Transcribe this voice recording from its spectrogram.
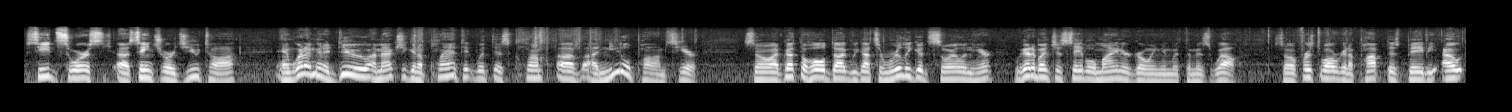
seed source, uh, St. George, Utah. And what I'm going to do, I'm actually going to plant it with this clump of uh, needle palms here. So I've got the hole dug. We got some really good soil in here. We got a bunch of Sabal minor growing in with them as well. So first of all, we're going to pop this baby out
